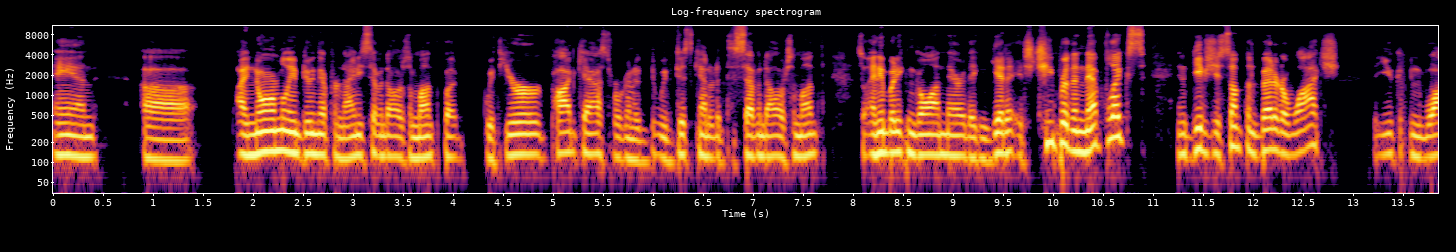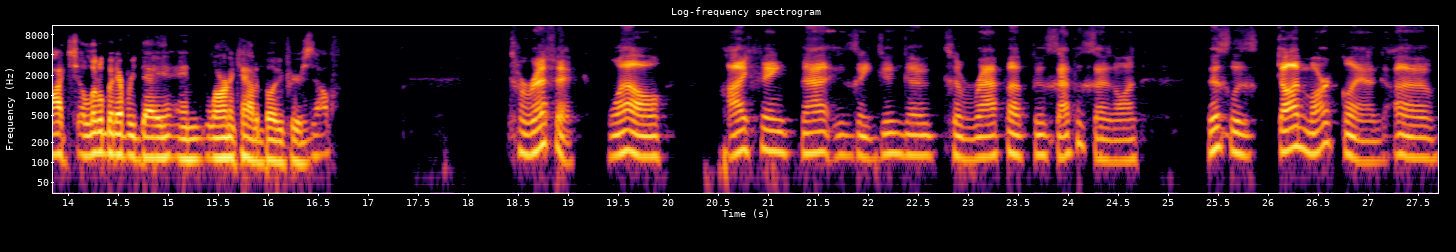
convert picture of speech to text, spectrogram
And uh, I normally am doing that for $97 a month, but with your podcast, we're going to, we've discounted it to $7 a month. So anybody can go on there, they can get it. It's cheaper than Netflix and gives you something better to watch that you can watch a little bit every day and learn accountability for yourself. Terrific. Well, I think that is a good note to wrap up this episode on. This was Don Markland of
